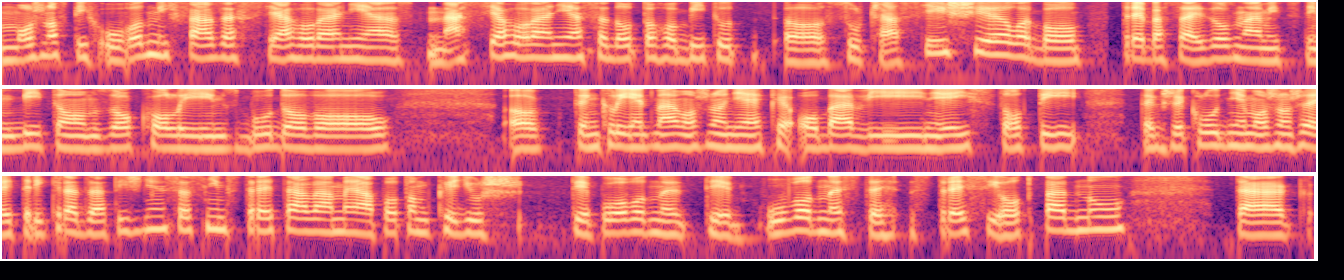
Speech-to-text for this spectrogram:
Možno v tých úvodných fázach stiahovania, nasťahovania sa do toho bytu sú častejšie, lebo treba sa aj zoznámiť s tým bytom, s okolím, s budovou ten klient má možno nejaké obavy, neistoty, takže kľudne možno, že aj trikrát za týždeň sa s ním stretávame a potom, keď už tie pôvodné, tie úvodné stresy odpadnú, tak e,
